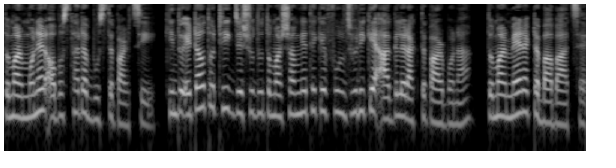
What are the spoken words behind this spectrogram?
তোমার মনের অবস্থাটা বুঝতে পারছি, কিন্তু এটাও তো ঠিক যে শুধু তোমার সঙ্গে থেকে ফুলঝুরিকে আগলে রাখতে পারব না, তোমার মেয়ের একটা বাবা আছে।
